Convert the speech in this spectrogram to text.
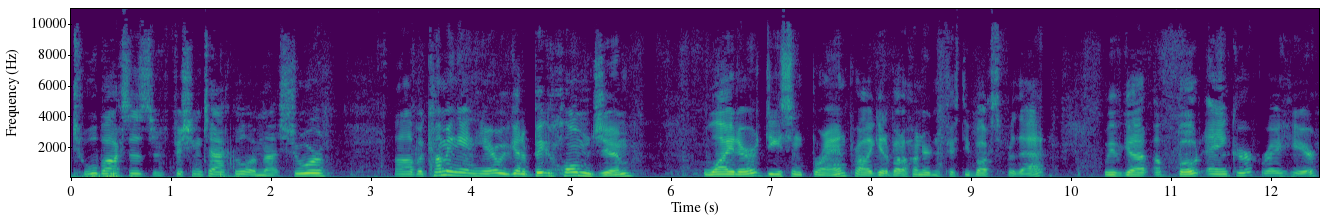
toolboxes or fishing tackle, I'm not sure. Uh, but coming in here, we've got a big home gym, Weider, decent brand. Probably get about 150 bucks for that. We've got a boat anchor right here.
